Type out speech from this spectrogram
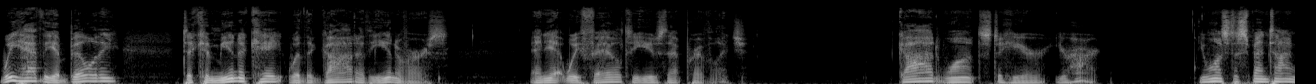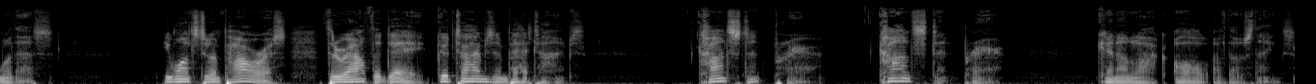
We have the ability to communicate with the God of the universe, and yet we fail to use that privilege. God wants to hear your heart. He wants to spend time with us. He wants to empower us throughout the day, good times and bad times. Constant prayer, constant prayer can unlock all of those things.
